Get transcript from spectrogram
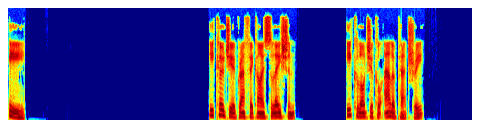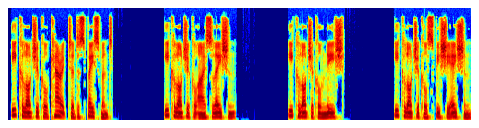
E. Ecogeographic isolation. Ecological allopatry. Ecological character displacement. Ecological isolation. Ecological niche. Ecological speciation.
